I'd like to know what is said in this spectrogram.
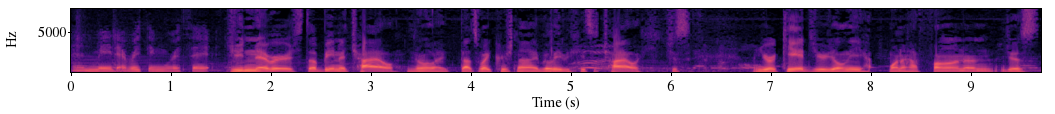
and made everything worth it. you never stop being a child you know like that's why krishna i believe he's a child he just when you're a kid you only want to have fun and just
